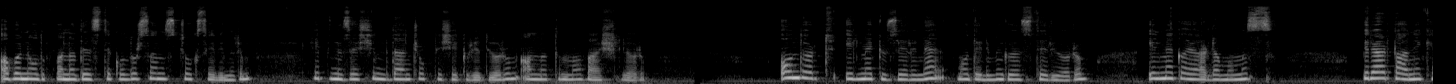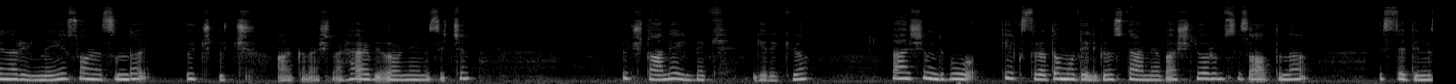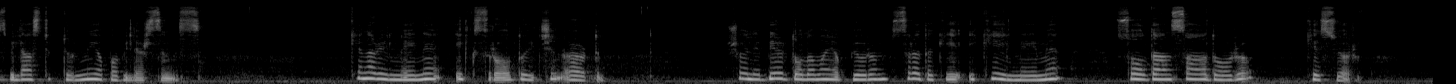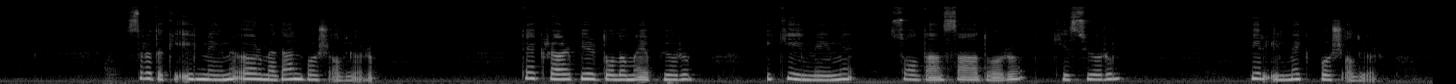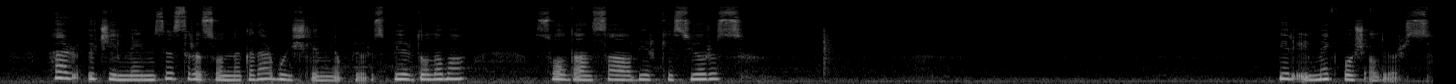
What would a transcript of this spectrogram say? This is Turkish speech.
abone olup bana destek olursanız çok sevinirim. Hepinize şimdiden çok teşekkür ediyorum. Anlatıma başlıyorum. 14 ilmek üzerine modelimi gösteriyorum. İlmek ayarlamamız birer tane kenar ilmeği sonrasında 3 3 arkadaşlar. Her bir örneğimiz için 3 tane ilmek gerekiyor. Ben şimdi bu ilk sırada modeli göstermeye başlıyorum. Siz altına istediğiniz bir lastik türünü yapabilirsiniz. Kenar ilmeğini ilk sıra olduğu için ördüm. Şöyle bir dolama yapıyorum. Sıradaki iki ilmeğimi soldan sağa doğru kesiyorum. Sıradaki ilmeğimi örmeden boş alıyorum. Tekrar bir dolama yapıyorum. İki ilmeğimi soldan sağa doğru kesiyorum. Bir ilmek boş alıyorum. Her üç ilmeğimize sıra sonuna kadar bu işlemi yapıyoruz. Bir dolama, soldan sağa bir kesiyoruz. Bir ilmek boş alıyoruz.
